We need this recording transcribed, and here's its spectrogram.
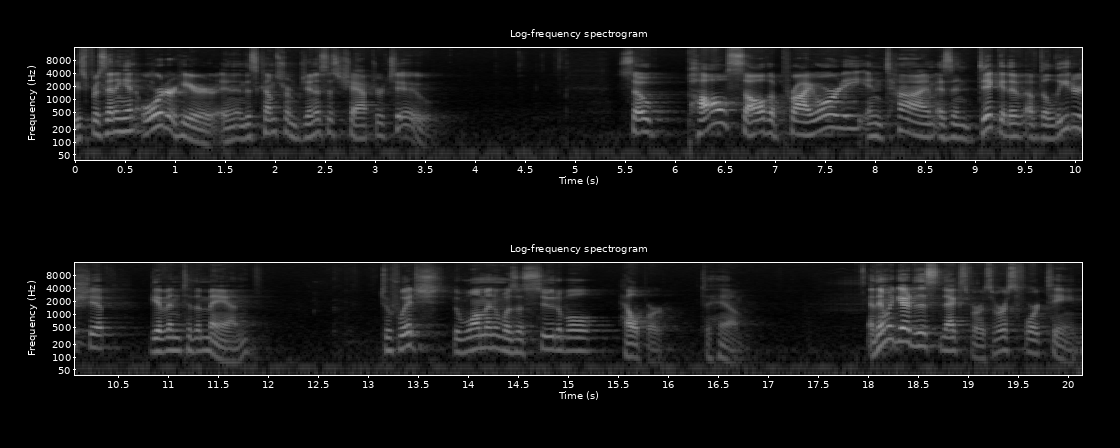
He's presenting an order here, and this comes from Genesis chapter 2. So, Paul saw the priority in time as indicative of the leadership given to the man, to which the woman was a suitable helper to him. And then we go to this next verse, verse 14.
